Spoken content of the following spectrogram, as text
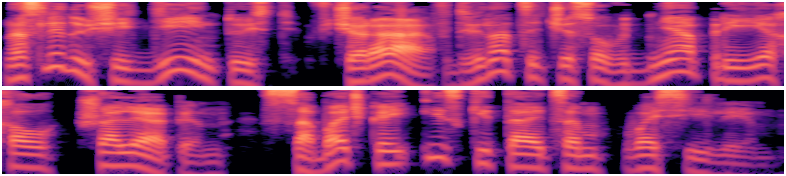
На следующий день, то есть вчера, в 12 часов дня приехал Шаляпин с собачкой и с китайцем Василием.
